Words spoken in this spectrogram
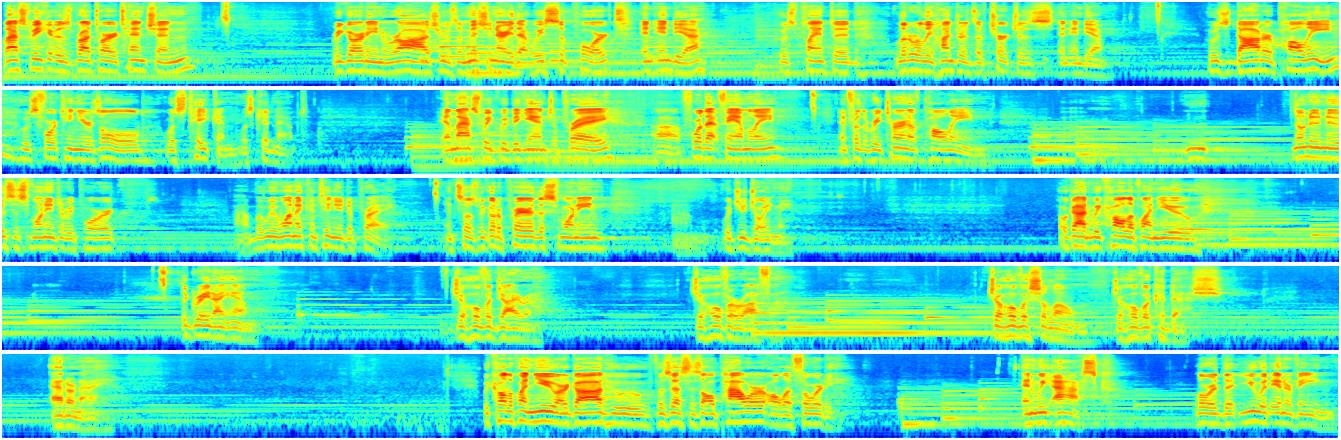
Last week it was brought to our attention regarding Raj, who is a missionary that we support in India, who's planted literally hundreds of churches in India, whose daughter Pauline, who's 14 years old, was taken, was kidnapped. And last week we began to pray uh, for that family and for the return of Pauline. Um, no new news this morning to report, uh, but we want to continue to pray. And so as we go to prayer this morning, um, would you join me? Oh God, we call upon you, the great I am, Jehovah Jireh, Jehovah Rapha, Jehovah Shalom, Jehovah Kadesh, Adonai. We call upon you, our God, who possesses all power, all authority. And we ask, Lord, that you would intervene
